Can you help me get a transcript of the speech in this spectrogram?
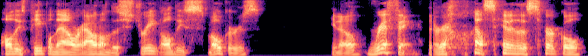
all these people now are out on the street, all these smokers, you know, riffing. They're out standing in a circle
